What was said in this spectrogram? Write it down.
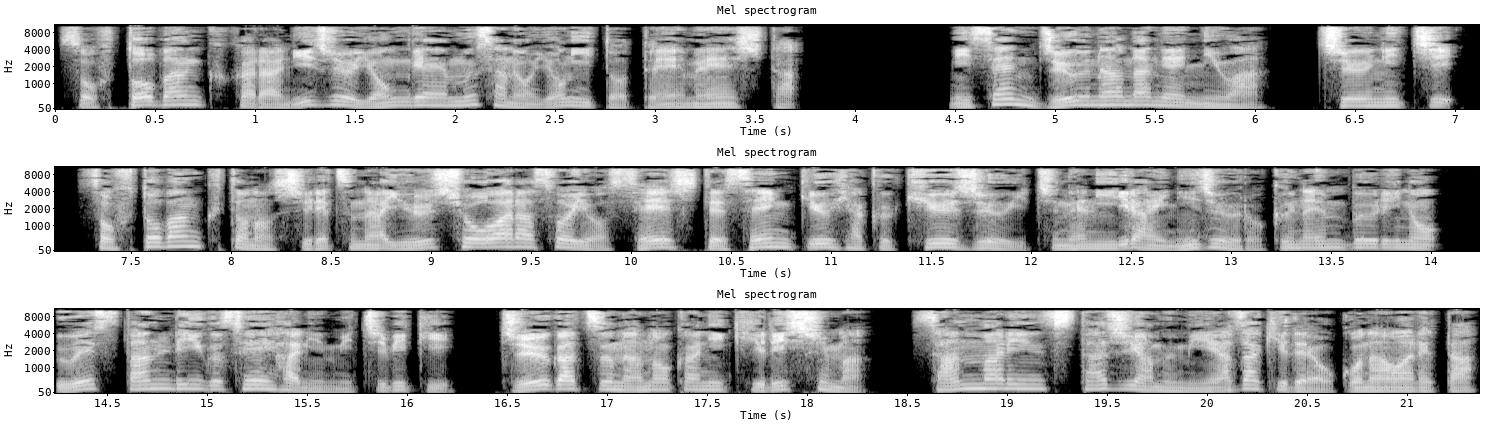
ソフトバンクから24ゲーム差の4位と低迷した。2017年には、中日、ソフトバンクとの熾烈な優勝争いを制して1991年以来26年ぶりのウエスタンリーグ制覇に導き、10月7日に霧島、サンマリンスタジアム宮崎で行われた、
